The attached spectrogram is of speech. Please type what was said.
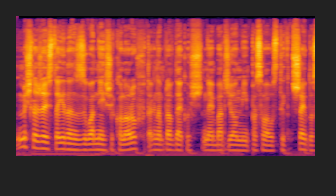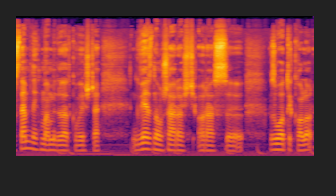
Myślę, że jest to jeden z ładniejszych kolorów. Tak naprawdę jakoś najbardziej on mi pasował z tych trzech dostępnych. Mamy dodatkowo jeszcze gwiezdną szarość oraz y, złoty kolor.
